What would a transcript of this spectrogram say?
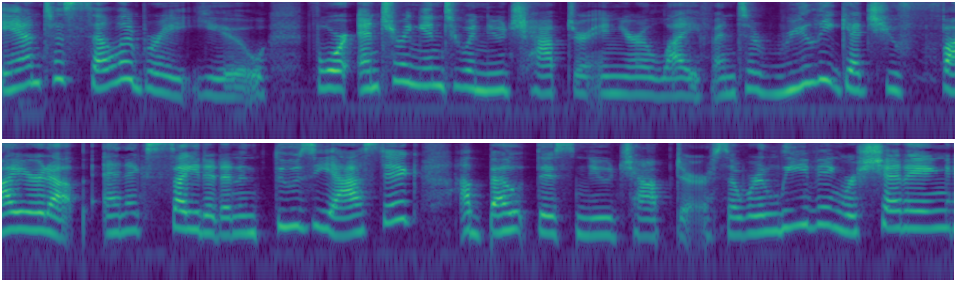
and to celebrate you for entering into a new chapter in your life and to really get you fired up and excited and enthusiastic about this new chapter. So we're leaving, we're shedding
